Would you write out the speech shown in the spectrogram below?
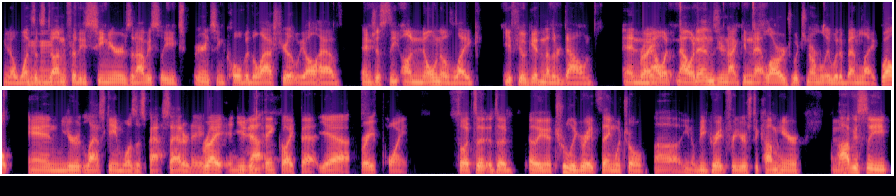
You know, once mm-hmm. it's done for these seniors, and obviously experiencing COVID the last year that we all have, and just the unknown of like if you'll get another down, and right. now it now it ends, you're not getting that large, which normally would have been like, well, and your last game was this past Saturday, right? And you didn't think like that. Yeah, great point. So it's a it's a, a, a truly great thing, which will uh, you know be great for years to come here. Mm-hmm. Obviously,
